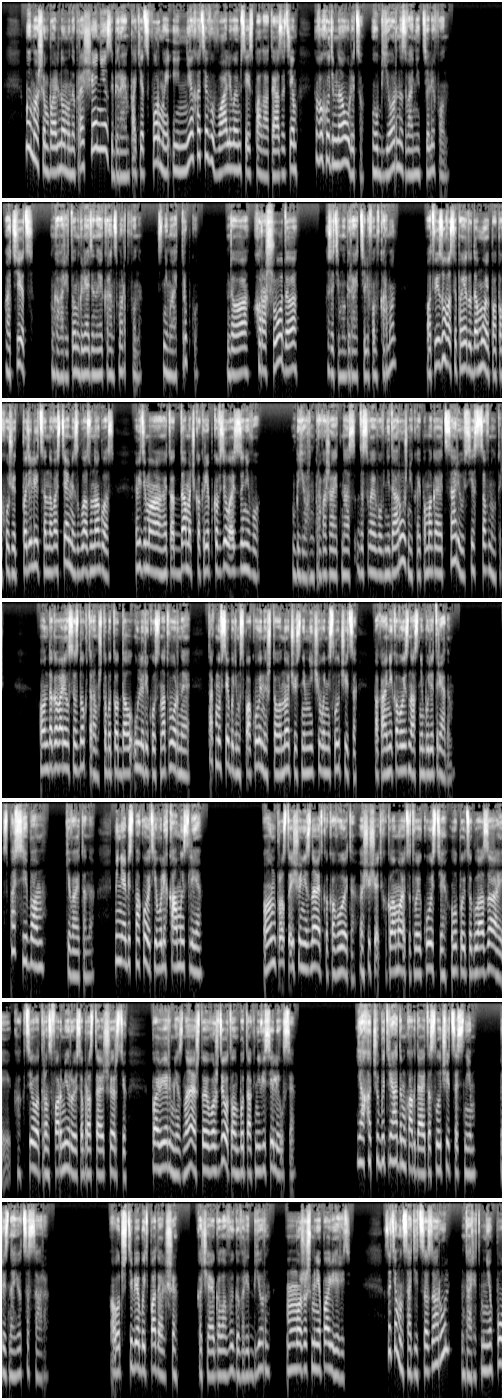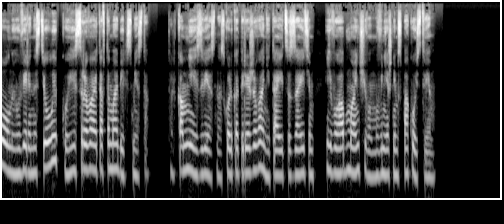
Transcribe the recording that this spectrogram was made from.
Мы машем больному на прощание, забираем пакет с формой и нехотя вываливаемся из палаты, а затем выходим на улицу. У Бьорна звонит телефон. «Отец», — говорит он, глядя на экран смартфона, снимает трубку. «Да, хорошо, да». Затем убирает телефон в карман. «Отвезу вас и поеду домой. Папа хочет поделиться новостями с глазу на глаз. Видимо, эта дамочка крепко взялась за него». Бьорн провожает нас до своего внедорожника и помогает Саре усесться внутрь. Он договорился с доктором, чтобы тот дал Ульрику снотворное. Так мы все будем спокойны, что ночью с ним ничего не случится, пока никого из нас не будет рядом». «Спасибо», — кивает она. «Меня беспокоит его легкомыслие». Он просто еще не знает, каково это — ощущать, как ломаются твои кости, лопаются глаза, и как тело, трансформируясь, обрастает шерстью. Поверь мне, зная, что его ждет, он бы так не веселился. «Я хочу быть рядом, когда это случится с ним», признается Сара. «А лучше тебе быть подальше», — качая головы, говорит Бьорн. «Можешь мне поверить». Затем он садится за руль, дарит мне полную уверенности улыбку и срывает автомобиль с места. Только мне известно, сколько переживаний таится за этим его обманчивым внешним спокойствием.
